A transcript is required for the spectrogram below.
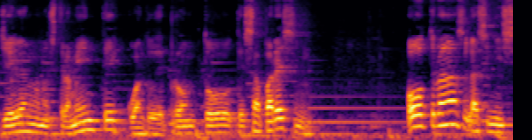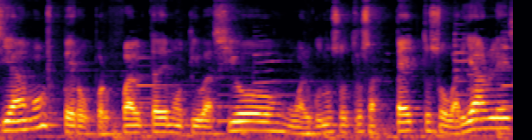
llegan a nuestra mente cuando de pronto desaparecen. Otras las iniciamos pero por falta de motivación o algunos otros aspectos o variables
